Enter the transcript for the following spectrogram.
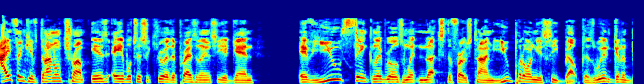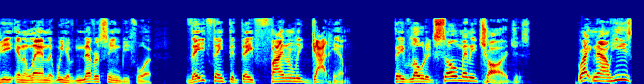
I think if Donald Trump is able to secure the presidency again, if you think liberals went nuts the first time, you put on your seatbelt because we're going to be in a land that we have never seen before. They think that they finally got him. They've loaded so many charges. Right now, he's,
